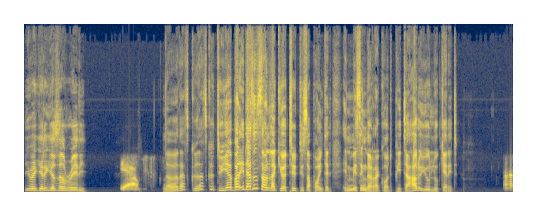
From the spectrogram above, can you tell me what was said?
You were getting yourself ready. Yeah. No, that's good. That's good to hear. But it doesn't sound like you're too disappointed in missing the record, Peter. How do you look at it? Uh,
